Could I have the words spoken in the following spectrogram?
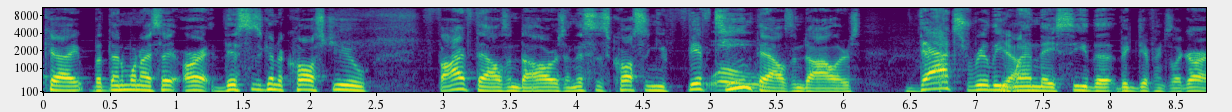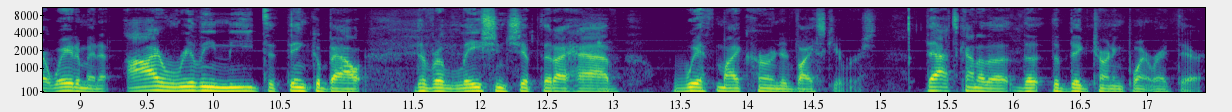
okay, but then when I say, all right, this is going to cost you $5,000 and this is costing you $15,000 that's really yeah. when they see the big difference. Like, all right, wait a minute. I really need to think about the relationship that I have with my current advice givers. That's kind of the, the, the, big turning point right there.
